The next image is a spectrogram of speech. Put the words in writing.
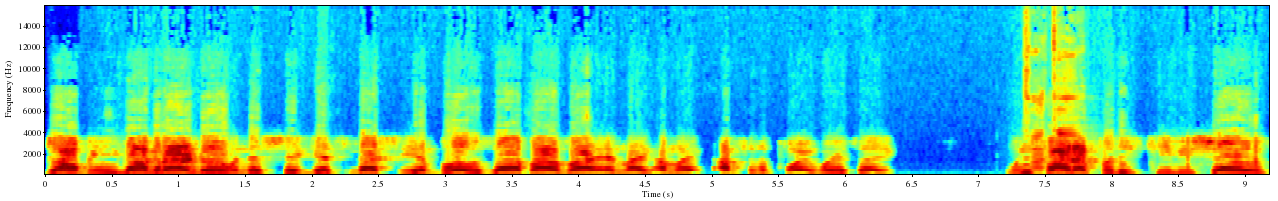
don't be knocking on our door when this shit gets messy and blows up, blah blah. And like, I'm like, I'm to the point where it's like, we Fuck sign up for these TV shows.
